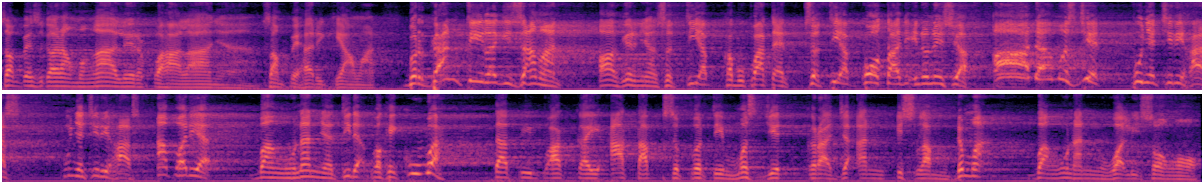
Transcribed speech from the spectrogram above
Sampai sekarang mengalir pahalanya. Sampai hari kiamat berganti lagi zaman. Akhirnya setiap kabupaten setiap kota di Indonesia ada masjid. Punya ciri khas punya ciri khas. Apa dia? Bangunannya tidak pakai kubah tapi pakai atap seperti masjid kerajaan Islam Demak bangunan Wali Songo.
